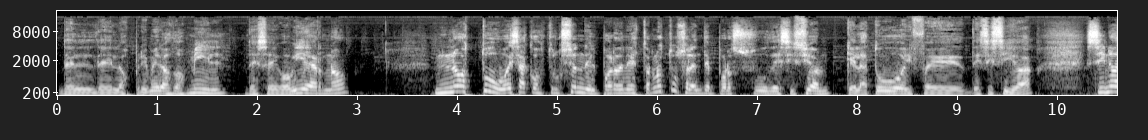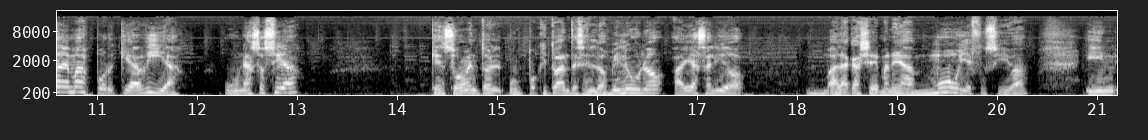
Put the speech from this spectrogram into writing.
de los primeros 2000, de ese gobierno, no estuvo, esa construcción del poder de Néstor, no estuvo solamente por su decisión, que la tuvo y fue decisiva, sino además porque había una sociedad que en su momento, un poquito antes, en el 2001, había salido a la calle de manera muy efusiva. Y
